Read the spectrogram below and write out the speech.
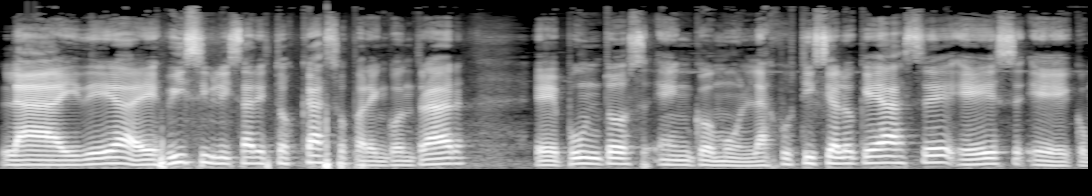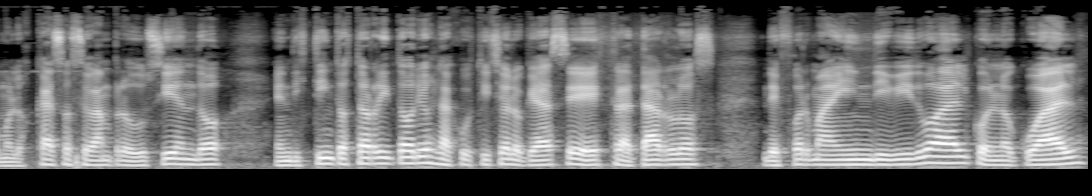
La idea es visibilizar estos casos para encontrar eh, puntos en común. La justicia lo que hace es, eh, como los casos se van produciendo en distintos territorios, la justicia lo que hace es tratarlos de forma individual, con lo cual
